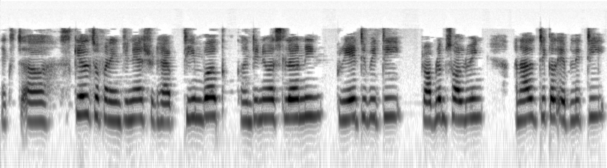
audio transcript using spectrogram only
Next, uh, skills of an engineer should have teamwork, continuous learning, creativity, problem solving, analytical ability,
